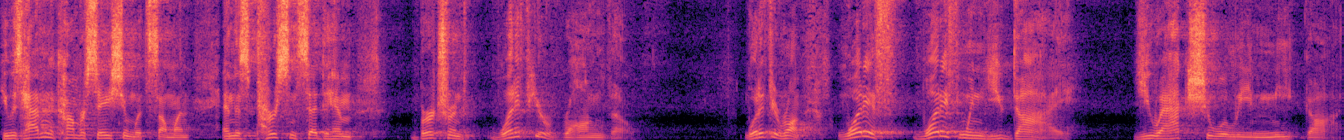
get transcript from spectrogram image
He was having a conversation with someone, and this person said to him, Bertrand, what if you're wrong though? What if you're wrong? What if, what if when you die, you actually meet God?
